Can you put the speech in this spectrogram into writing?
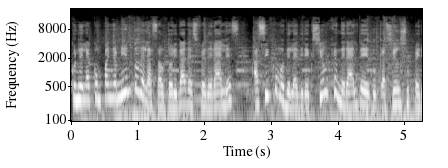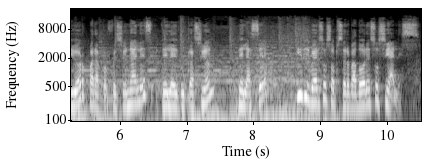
con el acompañamiento de las autoridades federales, así como de la Dirección General de Educación Superior para Profesionales de la Educación, de la SEP y diversos observadores sociales.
